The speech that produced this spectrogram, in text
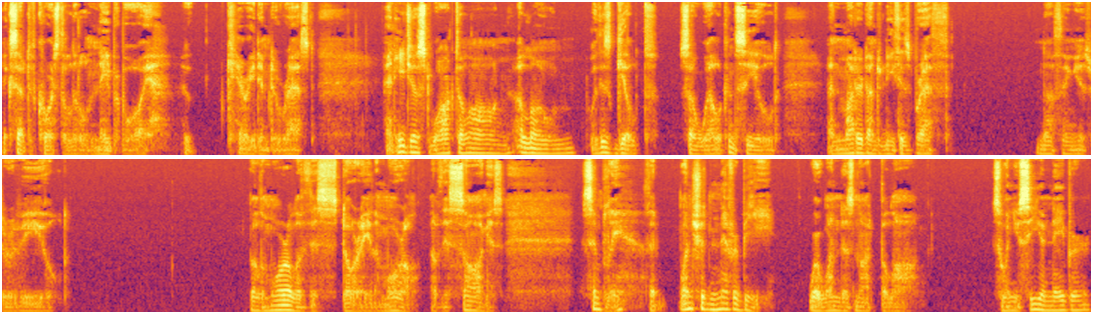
except, of course, the little neighbor boy who carried him to rest. And he just walked along, alone, with his guilt so well concealed, and muttered underneath his breath, Nothing is revealed. Well, the moral of this story, the moral of this song is simply that one should never be where one does not belong. So when you see your neighbor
